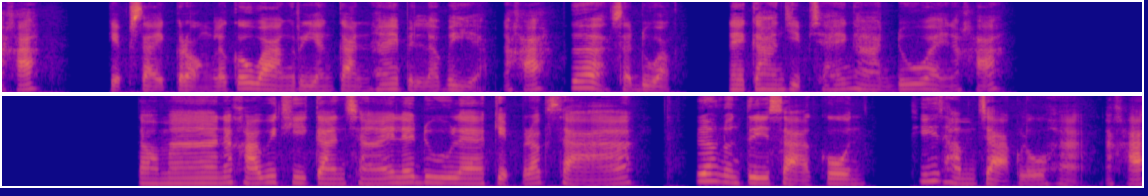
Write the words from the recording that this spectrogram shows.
นะคะ เก็บใส่กล่องแล้วก็วางเรียงกันให้เป็นระเบียบนะคะ เพื่อสะดวก ในการหยิบใช้งานด้วยนะคะ ต่อมานะคะวิธีการใช้และดูแลเก็บรักษา เครื่องดนตรีสากลที่ทำจากโลหะนะคะ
